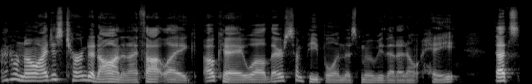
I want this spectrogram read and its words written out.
I don't know. I just turned it on and I thought like, okay, well, there's some people in this movie that I don't hate. That's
